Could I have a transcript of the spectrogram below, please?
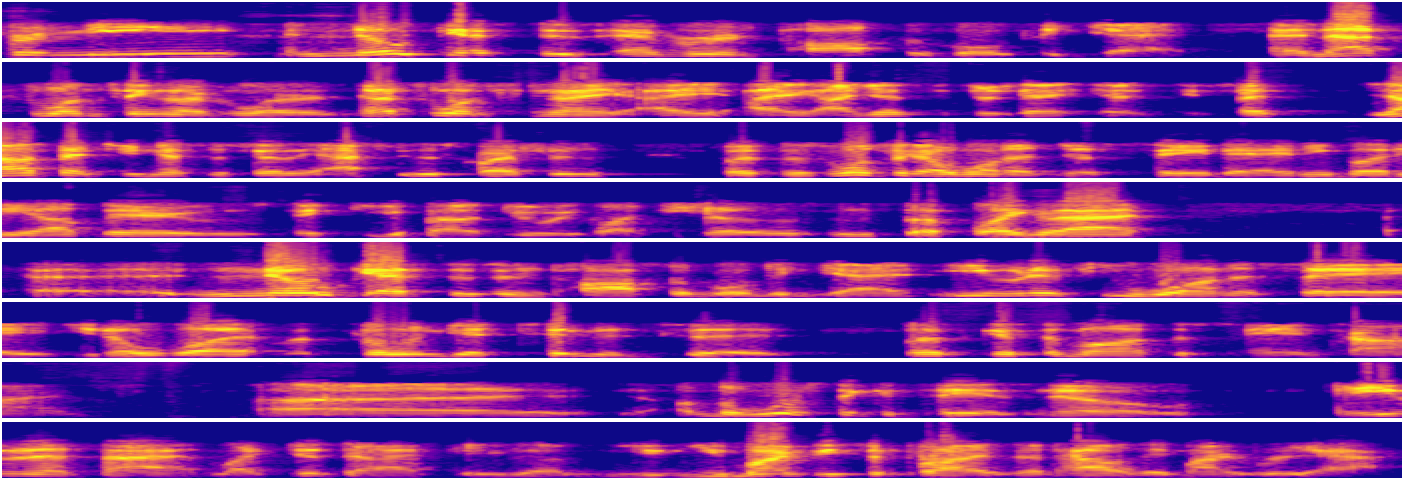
For me, no guest is ever impossible to get, and that's one thing I've learned. That's one thing I I, I I guess if there's a- if it, not that you necessarily asked me this question, but there's one thing I want to just say to anybody out there who's thinking about doing like shows and stuff like that. Uh, no guest is impossible to get. Even if you want to say, you know what, let's go and get Tim and Sid. Let's get them on at the same time. Uh, the worst they could say is no. And even at that, like just asking them, you, you might be surprised at how they might react.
